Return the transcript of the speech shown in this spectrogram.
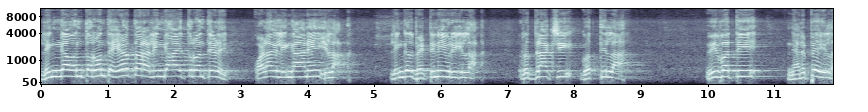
ಲಿಂಗವಂತರು ಅಂತ ಹೇಳ್ತಾರೆ, ಲಿಂಗಾಯತರು ಅಂತೇಳಿ. ಒಳಗೆ ಲಿಂಗಾನೇ ಇಲ್ಲ. ಲಿಂಗದ ಭೆಟ್ಟಿನೇ ಇವರಿಗಿಲ್ಲ. ರುದ್ರಾಕ್ಷಿ ಗೊತ್ತಿಲ್ಲ. ವಿಭತಿ ನೆನಪೇ ಇಲ್ಲ.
